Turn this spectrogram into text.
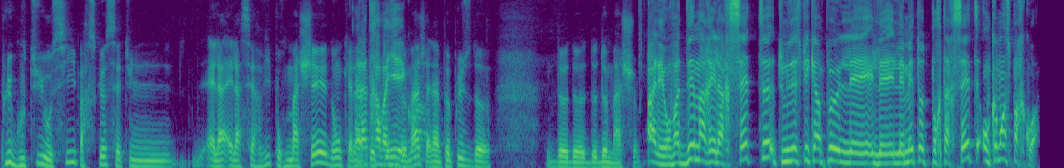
plus goûtue aussi parce que c'est une, elle a, elle a servi pour mâcher donc elle, Elle a, a un peu travaillé, plus de mâche, elle a un peu plus de de, de, de, de mâche. Allez, on va démarrer la recette. Tu nous expliques un peu les, les- les méthodes pour ta recette. On commence par quoi?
